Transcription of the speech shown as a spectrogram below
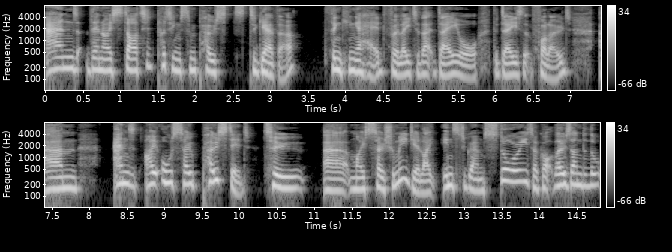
and then I started putting some posts together, thinking ahead for later that day or the days that followed. Um, and I also posted to uh, my social media like Instagram stories. I got those under the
